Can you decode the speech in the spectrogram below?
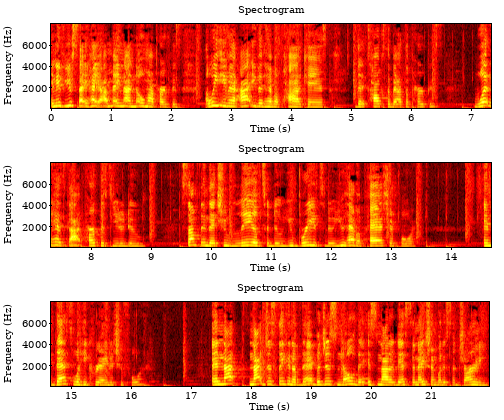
And if you say, hey, I may not know my purpose, we even I even have a podcast that talks about the purpose. What has God purposed you to do? Something that you live to do, you breathe to do, you have a passion for. And that's what he created you for and not not just thinking of that but just know that it's not a destination but it's a journey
